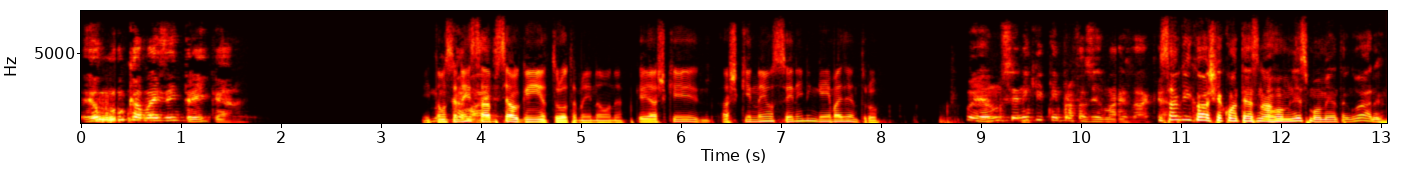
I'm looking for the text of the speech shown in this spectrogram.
Eu nunca mais entrei, cara. Então Nunca você nem mais. sabe se alguém entrou também não, né? Porque acho que acho que nem eu sei nem ninguém mais entrou. Pô, eu não sei nem o que tem pra fazer mais lá, E cara. sabe o que eu acho que acontece na home nesse momento agora?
